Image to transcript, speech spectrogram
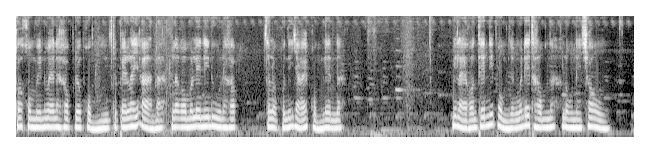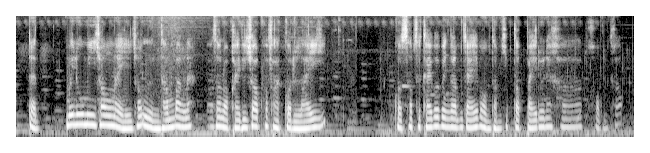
ก็คอมเมนต์ไว้นะครับเดี๋ยวผมจะไปไล่อ่านนะ แล้วก็มาเล่นให้ดูนะครับสำหรับคนที่อยากให้ผมเล่นนะ มีหลายคอนเทนต์ที่ผมยังไม่ได้ทำนะ ลงในช่อง แต่ไม่รู้มีช่องไหนช่องอื่นทำบ้างนะสำหรับใครที่ชอบก็ฝากกดไลค์กด Subscribe เพื่อเป็นกำลังใจให้ผมทำคลิปต่อไปด้วยนะครับ ขอบคุณครับ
